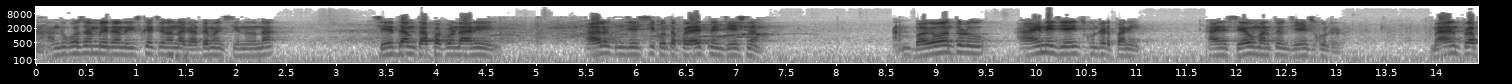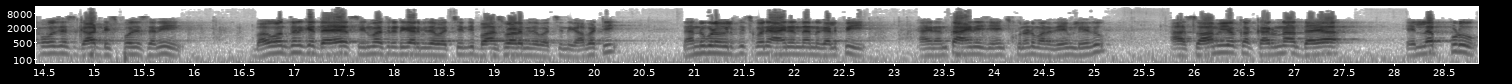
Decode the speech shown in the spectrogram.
అందుకోసం మీరు నన్ను తీసుకొచ్చిన నాకు అర్థమైంది సీనన్న చేద్దాం తప్పకుండా అని ఆలోచన చేసి కొంత ప్రయత్నం చేసినాం. భగవంతుడు ఆయనే చేయించుకుంటాడు పని. ఆయన సేవ మనతో చేయించుకుంటాడు. మ్యాన్ ప్రపోజెస్ గాడ్ డిస్పోజెస్ అని భగవంతునికే దయ శ్రీనివాస్ రెడ్డి గారి మీద వచ్చింది బాన్స్వాడ మీద వచ్చింది కాబట్టి నన్ను కూడా పిలిపించుకొని ఆయన నన్ను కలిపి ఆయనంతా ఆయనే చేయించుకున్నాడు మనదేం లేదు. ఆ స్వామి యొక్క కరుణ దయ ఎల్లప్పుడూ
